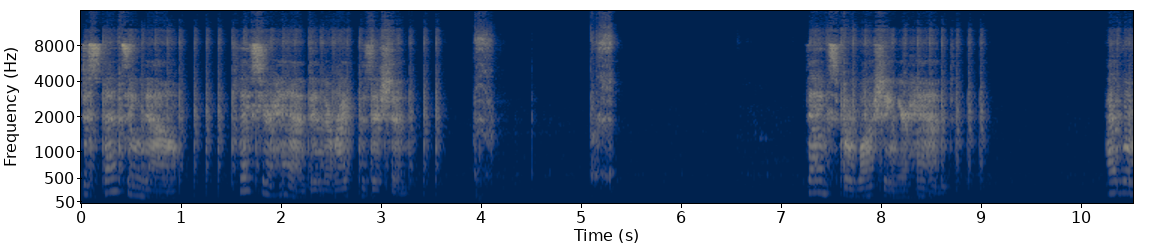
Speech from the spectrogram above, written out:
Dispensing now. Place your hand in the right position. Thanks for washing your hand. I will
